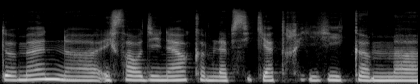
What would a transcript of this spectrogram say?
domaines euh, extraordinaires comme la psychiatrie, comme euh,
